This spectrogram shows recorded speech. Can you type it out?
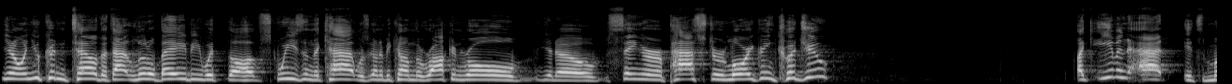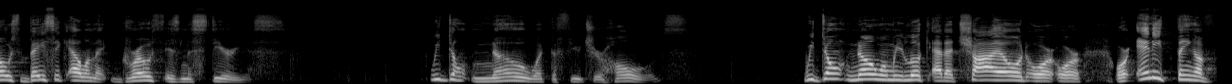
you know, and you couldn't tell that that little baby with the squeezing the cat was going to become the rock and roll, you know, singer, pastor, Lori Green. Could you? Like, even at its most basic element, growth is mysterious we don't know what the future holds. We don't know when we look at a child or, or, or anything of,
